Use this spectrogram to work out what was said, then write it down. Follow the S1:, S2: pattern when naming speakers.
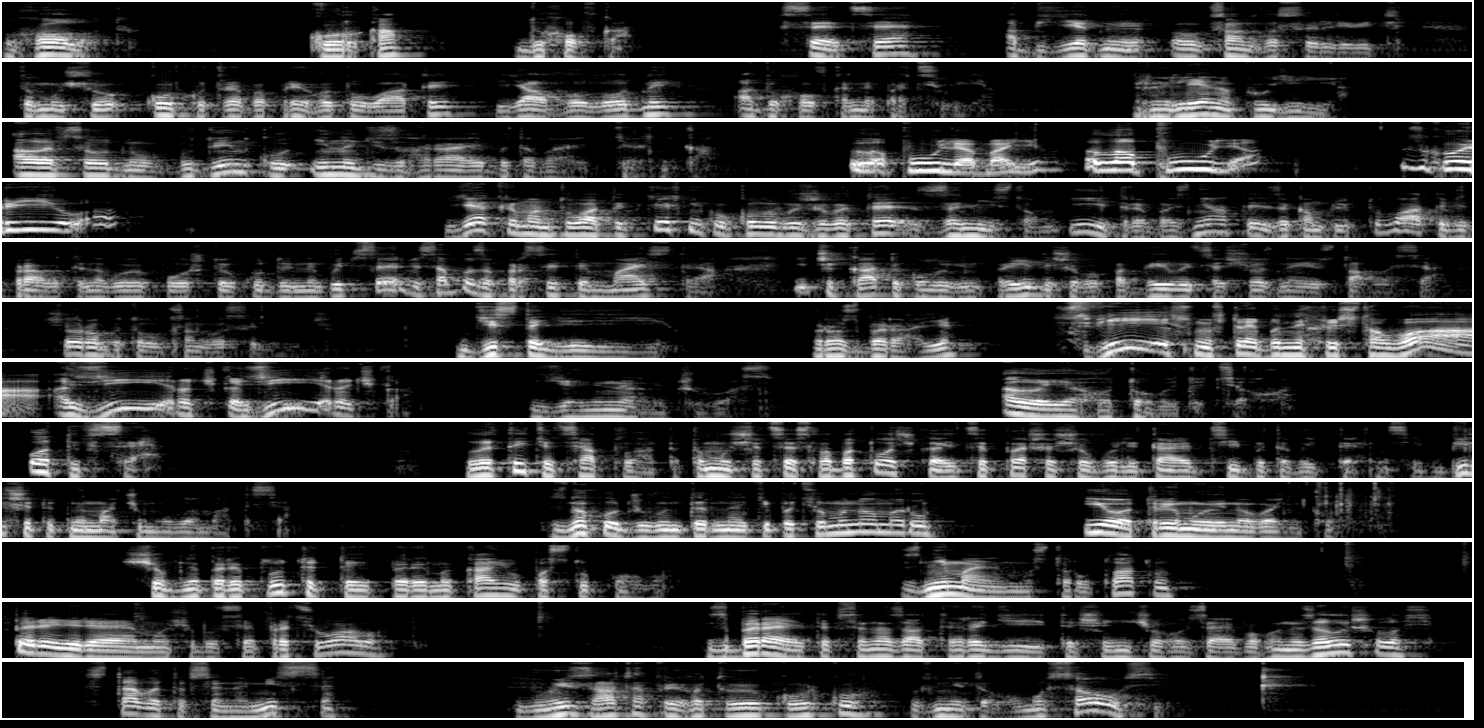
S1: голод, курка, духовка. Все це об'єднує Олександр Васильович, тому що курку треба приготувати, я голодний, а духовка не працює. Реле напруги є. Але все одно в будинку іноді згорає битова техніка. Лапуля моя, лапуля, згоріла. Як ремонтувати техніку, коли ви живете за містом? Її треба зняти, закомплектувати, відправити новою поштою куди-небудь в сервіс або запросити майстра і чекати, коли він прийде, щоб подивитися, що з нею сталося. Що робить Олександр Васильович? Дістає її, розбирає. Звісно ж, треба не хрестова, а зірочка, зірочка. Я ненавиджу вас. Але я готовий до цього. От і все. Летить оця плата, тому що це слаботочка і це перше, що вилітає в цій битовій техніці. Більше тут нема чому ламатися. Знаходжу в інтернеті по цьому номеру і отримую новеньку. Щоб не переплутати, перемикаю поступово. Знімаємо стару плату. Перевіряємо, щоб все працювало. Збираєте все назад і радієте, що нічого зайвого не залишилось. Ставите все на місце. Ну і завтра приготую курку в нідовому соусі.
